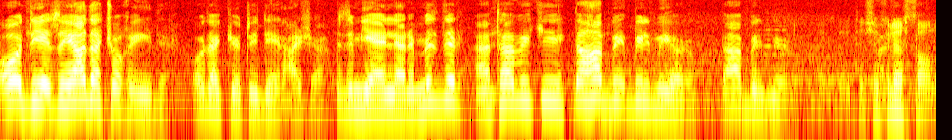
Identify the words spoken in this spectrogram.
O di- Ziya da çok iyidir. O da kötü değil haşa. Bizim yeğenlerimizdir. E, tabii ki daha bi- bilmiyorum. Daha bilmiyorum. Teşekkürler sağ olun.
